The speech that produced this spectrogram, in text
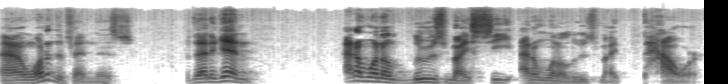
And I want to defend this. But then again, I don't want to lose my seat. I don't want to lose my power.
